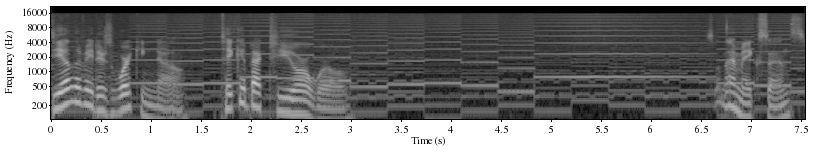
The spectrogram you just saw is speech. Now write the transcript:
The elevator's working now. Take it back to your world. So that makes sense.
